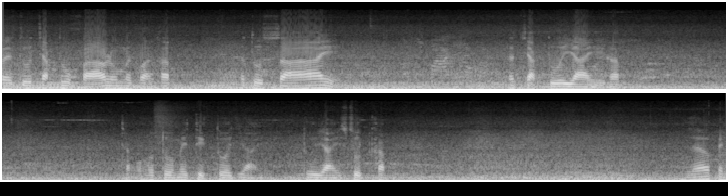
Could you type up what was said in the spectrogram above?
ใส่ตัวจับตัวขวาลงไปก่อนครับแล้วตัวซ้าย แล้วจับตัวใหญ่ครับ จับออโตเมติกตัวใหญ่ ตัวใหญ่สุดครับ แล้วเป็น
